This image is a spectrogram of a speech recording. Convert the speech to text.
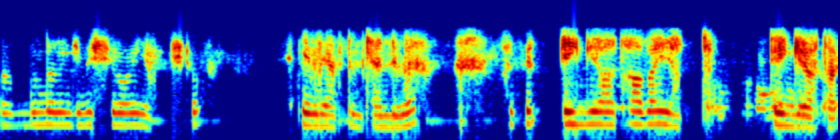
Ben bundan önce bir sürü oyun yapmıştım. Site bile yaptım kendime. Bakın Engin Hata ben yaptım. Engin Hata.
